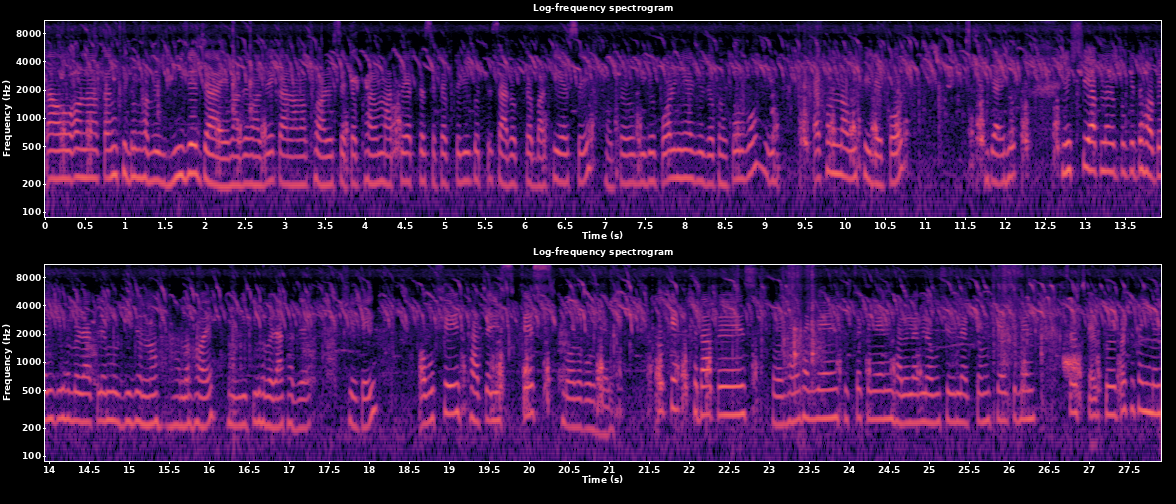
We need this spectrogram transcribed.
তাও অনাকাঙ্ক্ষিতভাবে ভিজে যায় মাঝে মাঝে, কারণ আমার ঘরে সেট আপ কারণ মাত্র একটা সেট আপ তৈরি করতে চার একটা বাকি আছে। ওটাও ভিডিও পরে নিয়ে আসব, যখন করব। এখন না, অবশ্যই ঈদের পর যাই হোক, নিশ্চয়ই আপনারা উপকৃত হবেন কীভাবে রাখলে মুরগির জন্য ভালো হয়, মুরগি কীভাবে রাখা যায় সেটাই। অবশ্যই খাঁচার স্পেস বড় করবেন। ওকে সেটা হাফেজ। সবাই ভালো থাকবেন, সুস্থ থাকবেন, ভালো লাগলে অবশ্যই লাইক কমেন্ট শেয়ার করবেন। সাবস্ক্রাইব করে পাশে থাকবেন।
